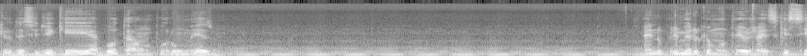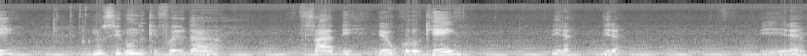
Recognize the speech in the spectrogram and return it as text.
que eu decidi que ia botar um por um mesmo. Aí no primeiro que eu montei eu já esqueci. No segundo que foi o da Fab eu coloquei. Vira, vira. Vira.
